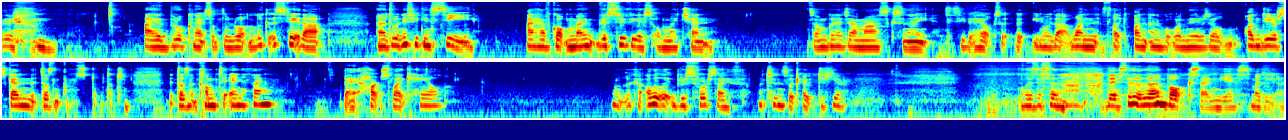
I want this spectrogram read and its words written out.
By the way, I have broken out something rotten. Look at the state of that. I don't know if you can see, I have got Mount Vesuvius on my chin. So I'm going to do a mask tonight to see if it helps it. But you know that one that's like, and I've got one there as well, under your skin that doesn't, stop touching, that doesn't come to anything, but it hurts like hell. Look, I look like Bruce Forsyth. My chin's like out to here. Was this an, this is an unboxing? Yes, my dear.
